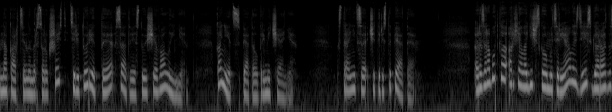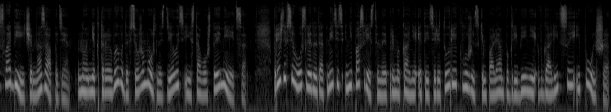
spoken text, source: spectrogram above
На карте номер 46 территория Т, соответствующая Волыне. Конец пятого примечания. Страница 405. Разработка археологического материала здесь гораздо слабее, чем на Западе, но некоторые выводы все же можно сделать и из того, что имеется. Прежде всего, следует отметить непосредственное примыкание этой территории к лужицким полям погребений в Галиции и Польше.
